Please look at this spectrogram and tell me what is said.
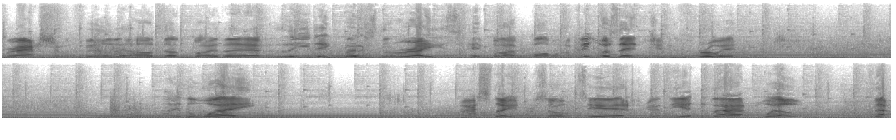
Crash will feel a bit hard done by there. Leading most of the race, hit by a bomb. I think it was N. Gin through it. Either way, fascinating results here. At the end of that, well, that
